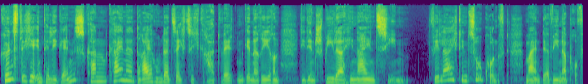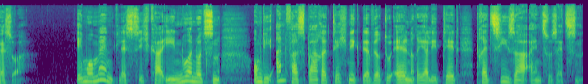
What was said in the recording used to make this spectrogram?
Künstliche Intelligenz kann keine 360-Grad-Welten generieren, die den Spieler hineinziehen. Vielleicht in Zukunft, meint der Wiener Professor. Im Moment lässt sich KI nur nutzen, um die anfassbare Technik der virtuellen Realität präziser einzusetzen,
